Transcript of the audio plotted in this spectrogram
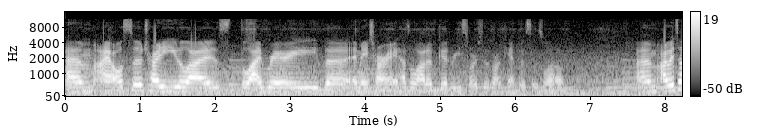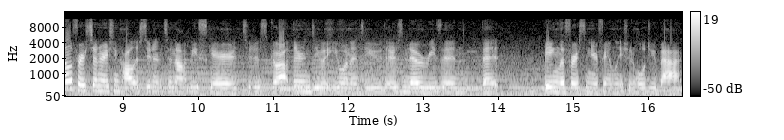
Um, I also try to utilize the library, the MHRA has a lot of good resources on campus as well. Um, I would tell a first generation college student to not be scared, to just go out there and do what you want to do. There's no reason that being the first in your family should hold you back.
